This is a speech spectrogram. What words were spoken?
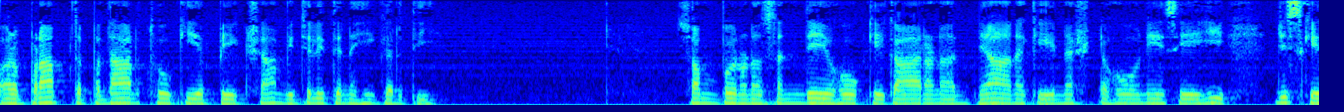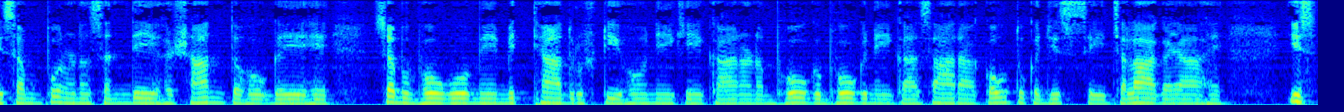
और प्राप्त पदार्थों की अपेक्षा विचलित नहीं करती। संपूर्ण संदेहों के कारण अज्ञान के नष्ट होने से ही जिसके संपूर्ण संदेह शांत हो गए हैं, सब भोगों में मिथ्या दृष्टि होने के कारण भोग भोगने का सारा कौतुक जिससे चला गया है, इस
